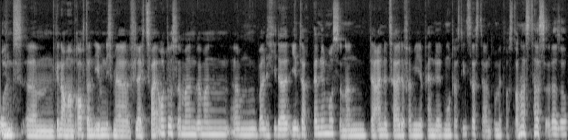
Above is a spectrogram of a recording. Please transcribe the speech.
Und ähm, genau, man braucht dann eben nicht mehr vielleicht zwei Autos, wenn man, wenn man, ähm, weil nicht jeder jeden Tag pendeln muss, sondern der eine Teil der Familie pendelt montags, dienstags, der andere mittwochs, donnerstags oder so.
